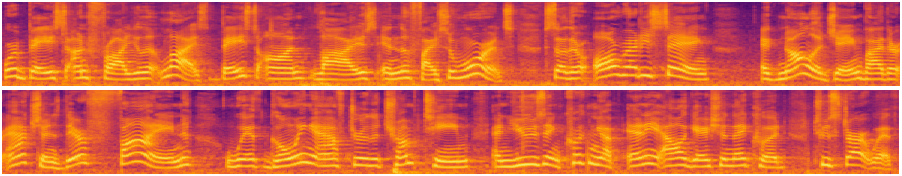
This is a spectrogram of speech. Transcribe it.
were based on fraudulent lies, based on lies in the FISA warrants. So they're already saying acknowledging by their actions they're fine with going after the Trump team and using cooking up any allegation they could to start with.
